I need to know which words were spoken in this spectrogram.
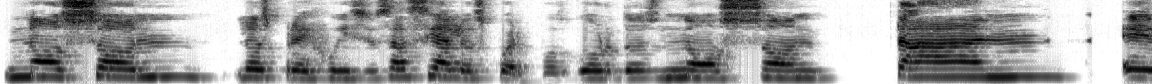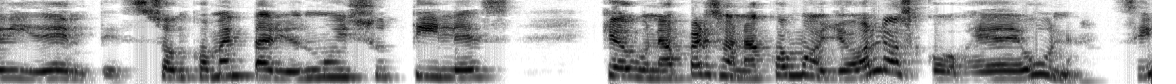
no son, los prejuicios hacia los cuerpos gordos no son tan evidentes, son comentarios muy sutiles que una persona como yo los coge de una, ¿sí?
